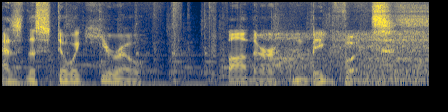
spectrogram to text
as the stoic hero, Father Bigfoot.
